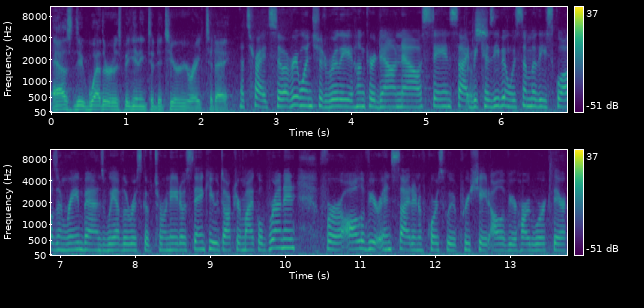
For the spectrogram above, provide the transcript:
as the weather is beginning to deteriorate today. That's right. So everyone should really hunker down now, stay inside, yes. because even with some of these squalls and rain bands, we have the risk of tornadoes. Thank you, Dr. Michael Brennan, for all of your insight. And of course, we appreciate all of your hard work there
